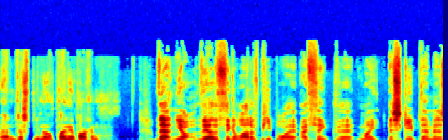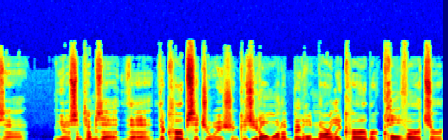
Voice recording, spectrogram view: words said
and just you know plenty of parking. that you know the other thing a lot of people i, I think that might escape them is uh you know sometimes uh the the curb situation because you don't want a big old gnarly curb or culverts or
